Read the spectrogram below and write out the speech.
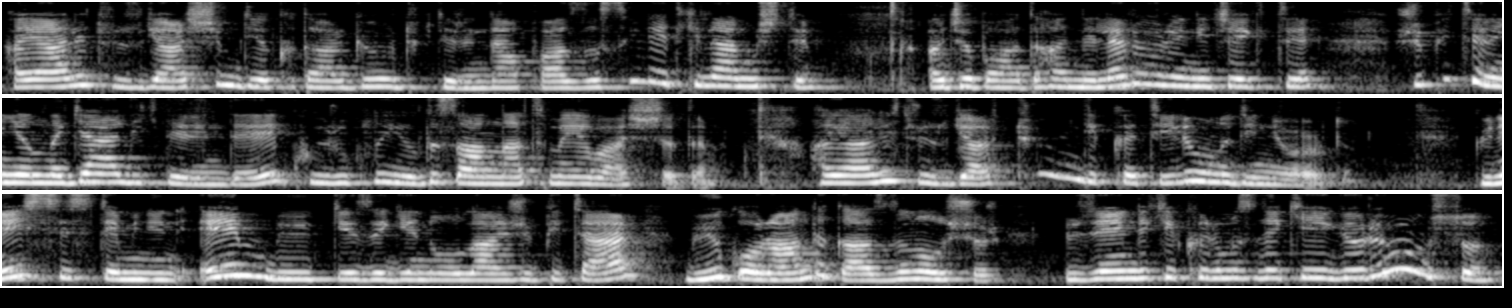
Hayalet rüzgar şimdiye kadar gördüklerinden fazlasıyla etkilenmişti. Acaba daha neler öğrenecekti? Jüpiter'in yanına geldiklerinde kuyruklu yıldız anlatmaya başladı. Hayalet rüzgar tüm dikkatiyle onu dinliyordu. Güneş sisteminin en büyük gezegeni olan Jüpiter büyük oranda gazdan oluşur. Üzerindeki kırmızı lekeyi görüyor musun?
